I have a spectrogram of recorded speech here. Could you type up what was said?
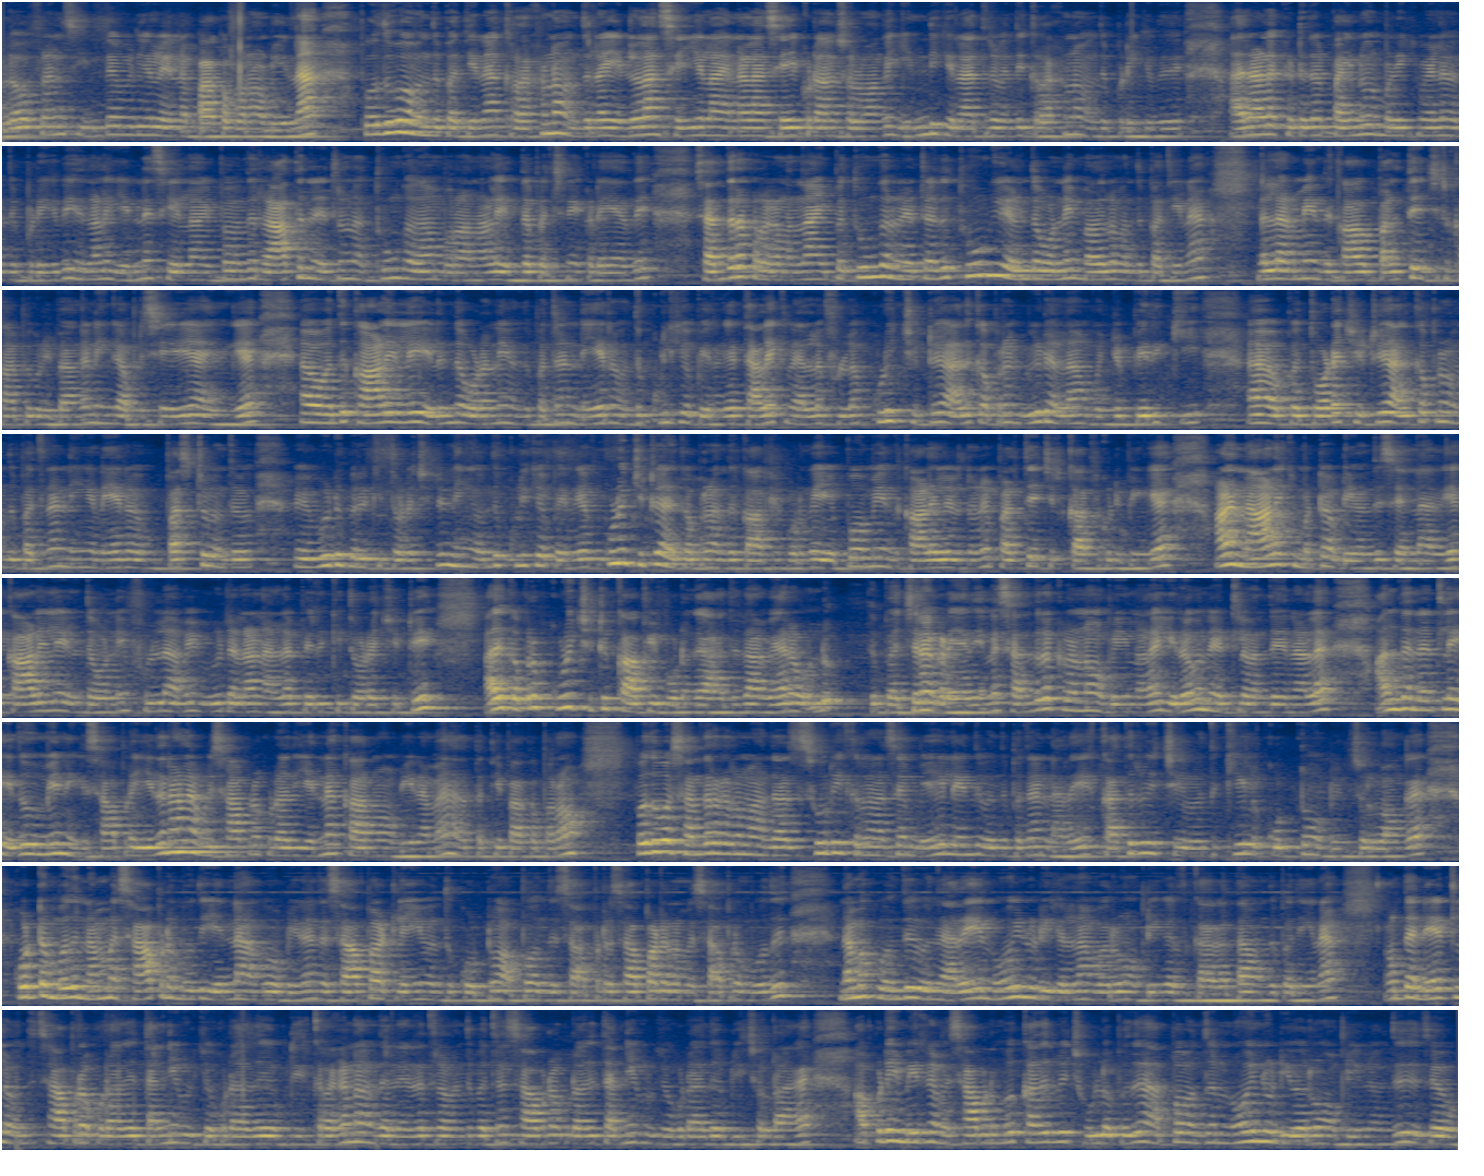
Hello friends இந்த வீடியோவில் என்ன பார்க்க போகிறோம் அப்படின்னா பொதுவாக வந்து பார்த்திங்கன்னா கிரகணம் வந்துட்டா என்னெல்லாம் செய்யலாம் என்னெல்லாம் செய்யக்கூடாதுன்னு சொல்லுவாங்க. இன்றைக்கி ராத்திரி வந்து கிரகணம் வந்து பிடிக்குது. அதனால் கிட்டத்தட்ட பதினோரு மணிக்கு மேலே வந்து பிடிக்குது. இதனால் என்ன செய்யலாம்? இப்போ வந்து ராத்திரி நேரத்தில் நான் தூங்க தான் போகிறேன் அதனால் எந்த பிரச்சனையும் கிடையாது. சந்திர கிரகணம் தான். இப்போ தூங்குற நேரத்தில் வந்து தூங்கி எழுந்த உடனே முதல்ல வந்து பார்த்திங்கன்னா எல்லாருமே இந்த கா பல் தேய்ச்சிட்டு காப்பி குடிப்பாங்க. நீங்கள் அப்படி செய்யாதீங்க. வந்து காலையில் எழுந்த உடனே வந்து பார்த்தீங்கன்னா நேரம் வந்து குளிக்க போயிருங்க. தலைக்கு நல்லா ஃபுல்லாக குளிச்சுட்டு அதுக்கப்புறம் வீடெல்லாம் கொஞ்சம் பெருக்கி தொடச்சிட்டு அதுக்கப்புறம் வந்து பார்த்தீங்கன்னா நீங்கள் நேரம் ஃபஸ்ட்டு வந்து வீடு பெருக்கி தொடச்சிட்டு நீங்கள் வந்து குளிக்க போயிருங்க. குளிச்சுட்டு அதுக்கப்புறம் வந்து காஃபி போடுங்க. எப்போவுமே இந்த காலையில் இருந்தோடனே பழுத்து வச்சுட்டு காஃபி குடிப்பீங்க. ஆனால் நாளைக்கு மட்டும் அப்படி வந்து சென்னாதீங்க காலையில் இருந்த உடனே ஃபுல்லாகவே வீடெல்லாம் நல்லா பெருக்கி தொடச்சிட்டு அதுக்கப்புறம் குளிச்சுட்டு காஃபி போடுங்க. அதுதான் வேறு ஒன்றும் பிரச்சனை கிடையாது. ஏன்னா சந்திரகிரணம் அப்படின்னால இரவு நேரத்தில் வந்ததுனால அந்த நேரத்தில் எதுவுமே நீங்கள் சாப்பிட எதனால் அப்படி சாப்பிடக்கூடாது? என்ன காரணம்? அப்படின்னாம அதை பற்றி பார்க்க போகிறோம் பொதுவாக சந்திரகிரகமாக அதாவது சூரிய கிரகணம் மேலேருந்து வந்து பார்த்தா நிறைய கதிர்வீச்சுகள் வந்து கீழே கொட்டும் அப்படின்னு சொல்லுவாங்க. கொட்டும் போது நம்ம சாப்பிடும்போது என்ன ஆகும் அப்படின்னா அந்த சாப்பாட்லேயும் வந்து கொட்டும். அப்போ வந்து சாப்பிட்ற சாப்பாடை நம்ம சாப்பிடும்போது நமக்கு வந்து நிறைய நோய் நொடிகள்லாம் வரும் அப்படிங்கிறதுக்காக தான் வந்து பார்த்திங்கன்னா அந்த நேரத்தில் வந்து சாப்பிடக்கூடாது தண்ணி குடிக்கக்கூடாது அப்படி கிரகணம் அந்த நேரத்தில் வந்து பார்த்திங்கன்னா சாப்பிடக்கூடாது தண்ணி குடிக்கக்கூடாது அப்படின்னு சொல்கிறாங்க அப்படியே மீறி நம்ம சாப்பிடும்போது கதிர்வீச்சு உள்ள போது அப்போ வந்து நோய் நொடி வரும் அப்படின்னு வந்து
